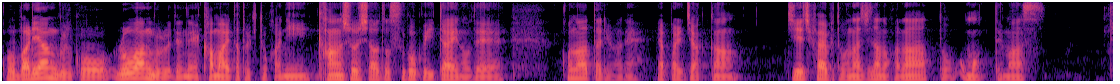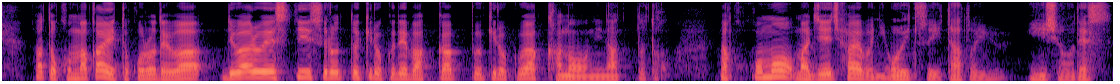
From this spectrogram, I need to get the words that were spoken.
こうバリアングルこうローアングルでね構えた時とかに干渉しちゃうとすごく痛いのでこの辺りはねやっぱり若干 GH5 と同じなのかなと思ってます。あと細かいところではデュアル SD スロット記録でバックアップ記録が可能になったと。まあ、ここもま GH5 に追いついたという印象です。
